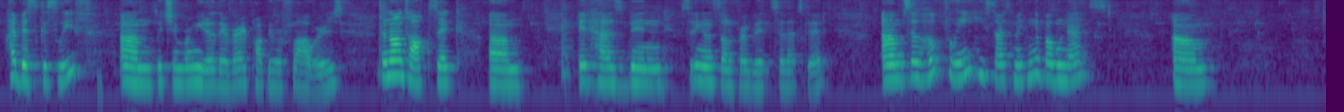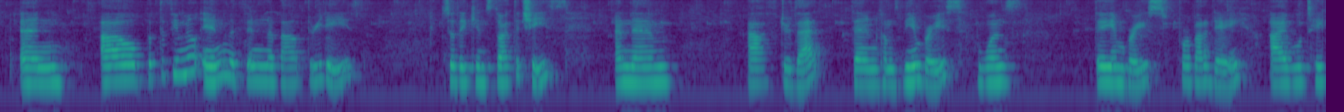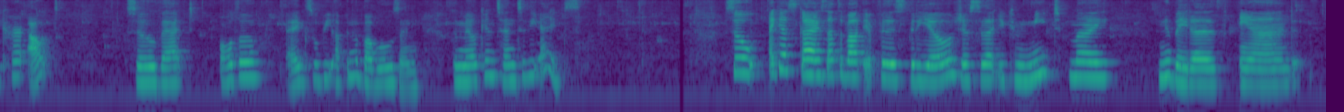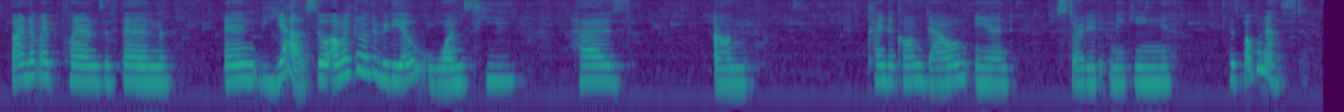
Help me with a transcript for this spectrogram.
hibiscus leaf, um, which in Bermuda they're very popular flowers. They're non-toxic. Um, it has been sitting in the sun for a bit, so that's good. Um, so hopefully he starts making a bubble nest. And I'll put the female in within about three days so they can start the chase and then after that then comes the embrace. Once they embrace for about a day, I will take her out so that all the eggs will be up in the bubbles and the male can tend to the eggs. So I guess guys that's about it for this video just so that you can meet my new bettas and find out my plans with them and yeah so I'll make another video once he has um, kind of calmed down and started making his bubble nest.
